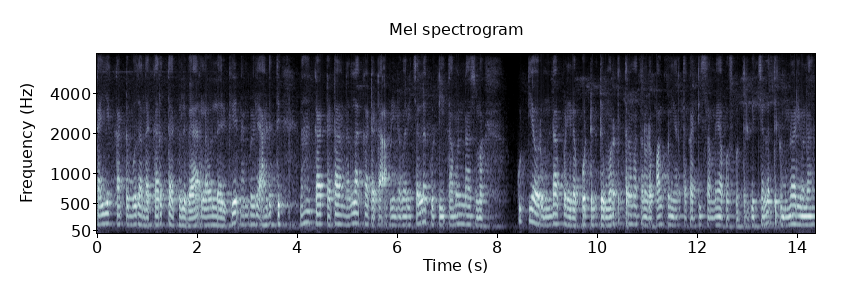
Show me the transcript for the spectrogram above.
கையை காட்டும்போது அந்த கருத்தாக்கள் வேறு லெவலில் இருக்குது நண்பர்களே அடுத்து நான் காட்டட்டா நல்லா காட்டட்டா அப்படின்ற மாதிரி செல்லக்குட்டி தமன்னா சும்மா குட்டியாக ஒரு முண்டா பணியில் போட்டுக்கிட்டு முரட்டுத்தனமாக தன்னோட பால் பணியாரத்தை கட்டி செம்மையாக போஸ் கொடுத்துருக்கு. செல்லத்துக்கு முன்னாடி வேணால்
